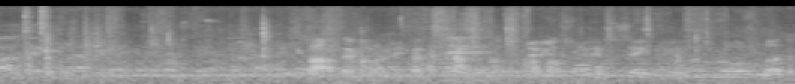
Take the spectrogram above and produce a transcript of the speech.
Saatemalla niitä katsomaan alas. Tässä on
